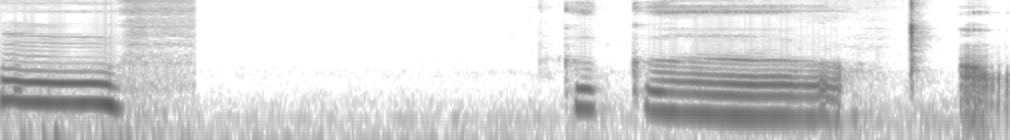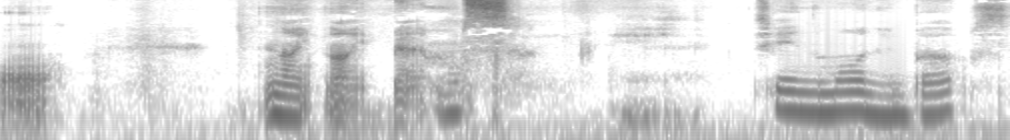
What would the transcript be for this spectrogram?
Oh. Good girl. Oh. Night night, Rems. See you in the morning, bubs.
